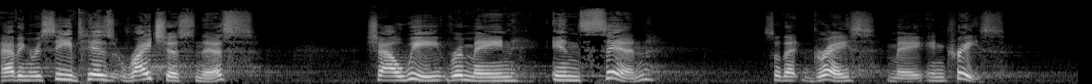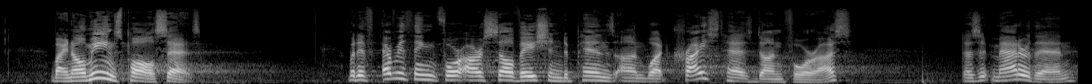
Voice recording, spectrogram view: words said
having received his righteousness, shall we remain in sin so that grace may increase? By no means, Paul says. But if everything for our salvation depends on what Christ has done for us, does it matter then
